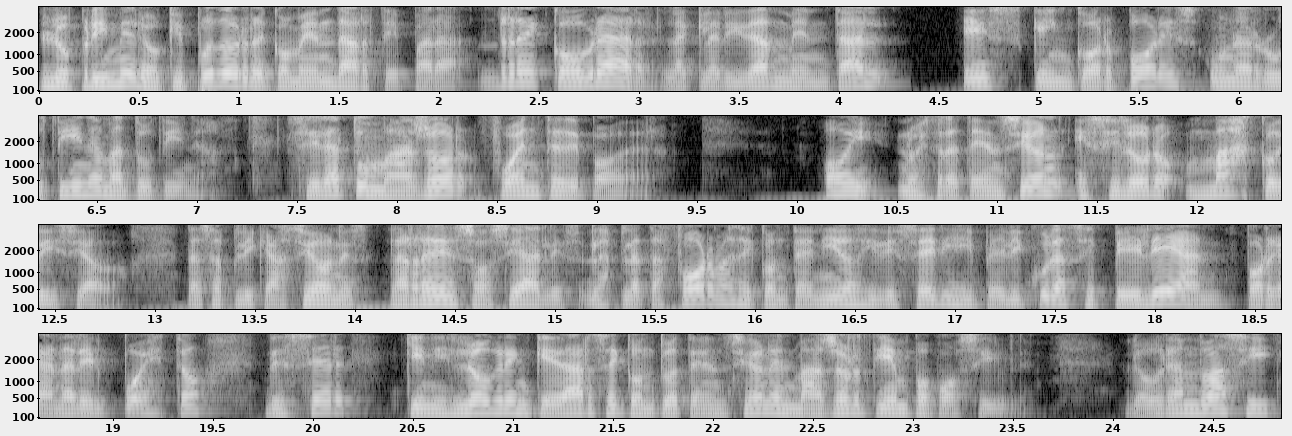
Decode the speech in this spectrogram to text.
Lo primero que puedo recomendarte para recobrar la claridad mental es que incorpores una rutina matutina. Será tu mayor fuente de poder. Hoy nuestra atención es el oro más codiciado. Las aplicaciones, las redes sociales, las plataformas de contenidos y de series y películas se pelean por ganar el puesto de ser quienes logren quedarse con tu atención el mayor tiempo posible, logrando así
